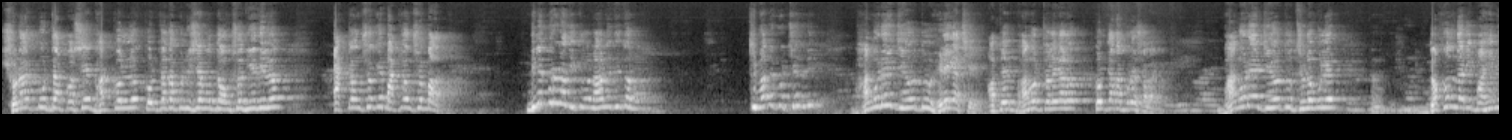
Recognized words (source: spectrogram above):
সোনারপুর তার পাশে ভাগ করল, কলকাতা পুলিশের মধ্যে অংশ দিয়ে দিল। একটা অংশকে বাকি অংশ বাদ। দিলে পুরোনো দিত, নাহলে দিত না। কীভাবে করছেন ভাঙড়ে যেহেতু হেরে গেছে, অতএব ভাঙড় চলে গেল কলকাতা পুরসভায়। ভাঙড়ে যেহেতু তৃণমূলের দখলদারি বাহিনী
